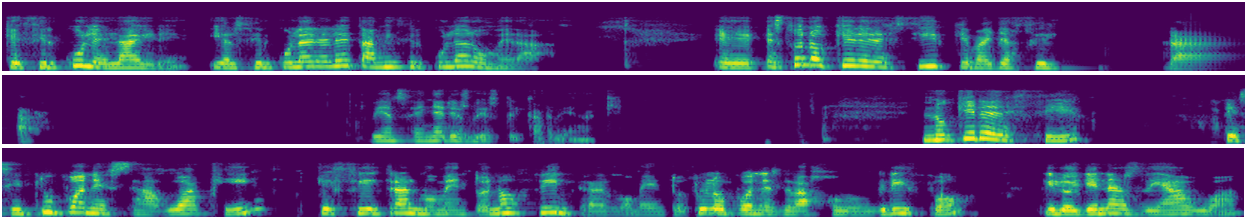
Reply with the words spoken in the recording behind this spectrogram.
que circule el aire y al circular el aire también circula la humedad. Eh, esto no quiere decir que vaya a filtrar. Os voy a enseñar y os voy a explicar bien aquí. No quiere decir que si tú pones agua aquí, que filtra al momento. No filtra al momento. Tú lo pones debajo de un grifo y lo llenas de agua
